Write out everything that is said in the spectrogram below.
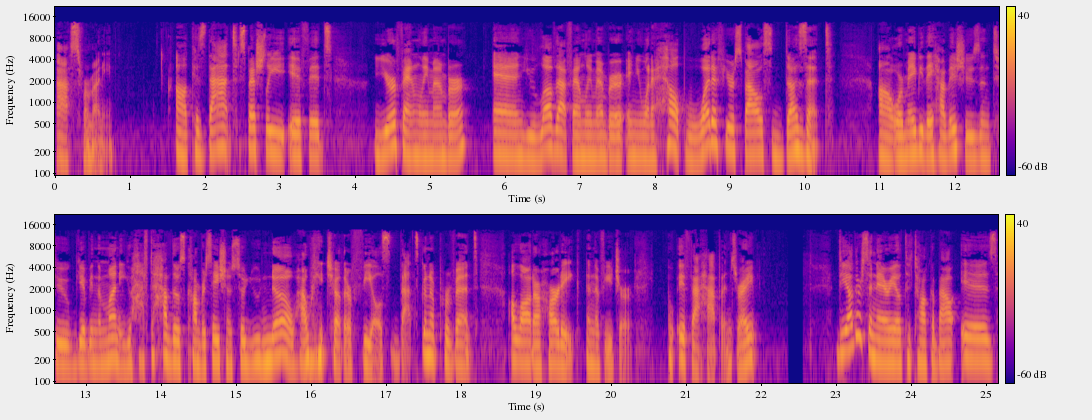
asks for money? Because uh, that, especially if it's your family member and you love that family member and you want to help, what if your spouse doesn't? Uh, or maybe they have issues into giving them money. You have to have those conversations so you know how each other feels. That's going to prevent a lot of heartache in the future if that happens, right? The other scenario to talk about is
